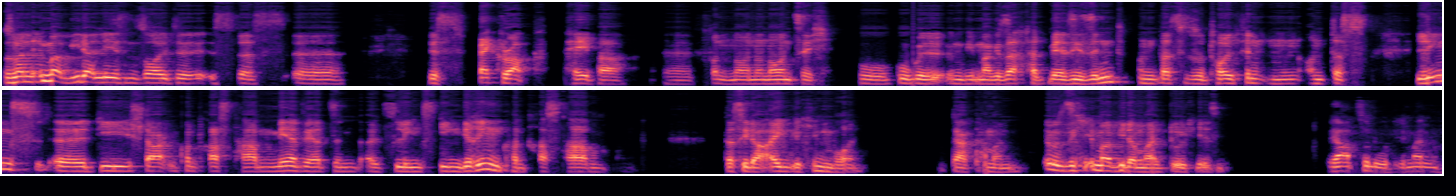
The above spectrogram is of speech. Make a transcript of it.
was man immer wieder lesen sollte, ist das, äh, das Backrub-Paper äh, von 99, wo Google irgendwie mal gesagt hat, wer sie sind und was sie so toll finden und dass Links, äh, die starken Kontrast haben, mehr wert sind als Links, die einen geringen Kontrast haben, dass sie da eigentlich hinwollen. Da kann man sich immer wieder mal durchlesen. Ja, absolut. Ich meine,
